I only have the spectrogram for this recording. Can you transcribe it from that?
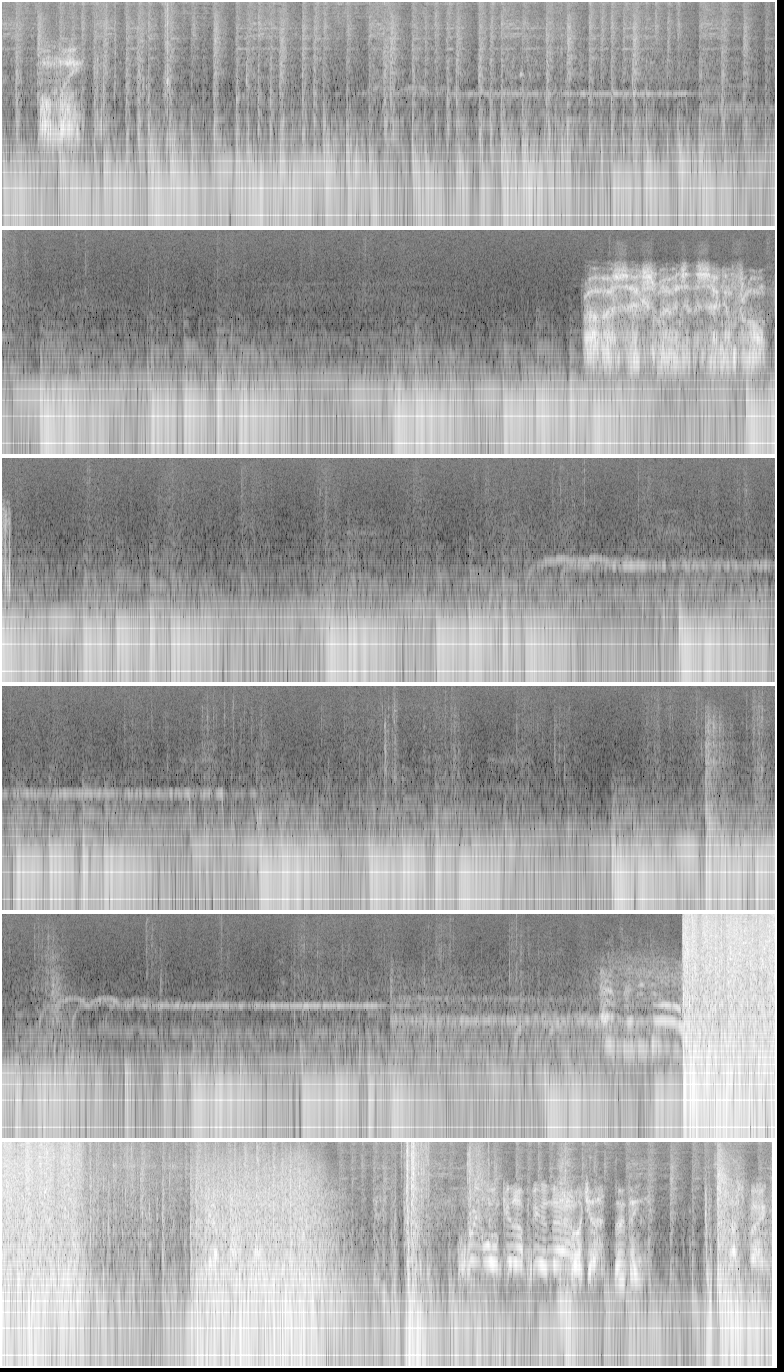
Bravo 6, moving to the second floor. We won't get up here now. Roger, moving. Flashbang.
